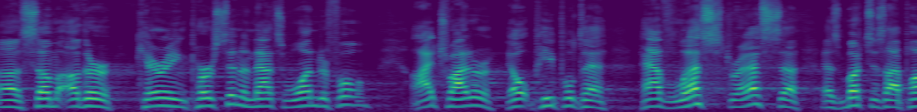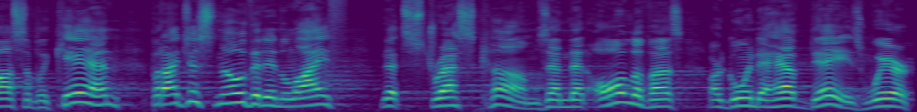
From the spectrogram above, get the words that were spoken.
uh, some other caring person, and that's wonderful. I try to help people to have less stress uh, as much as I possibly can, but I just know that in life, that stress comes and that all of us are going to have days where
